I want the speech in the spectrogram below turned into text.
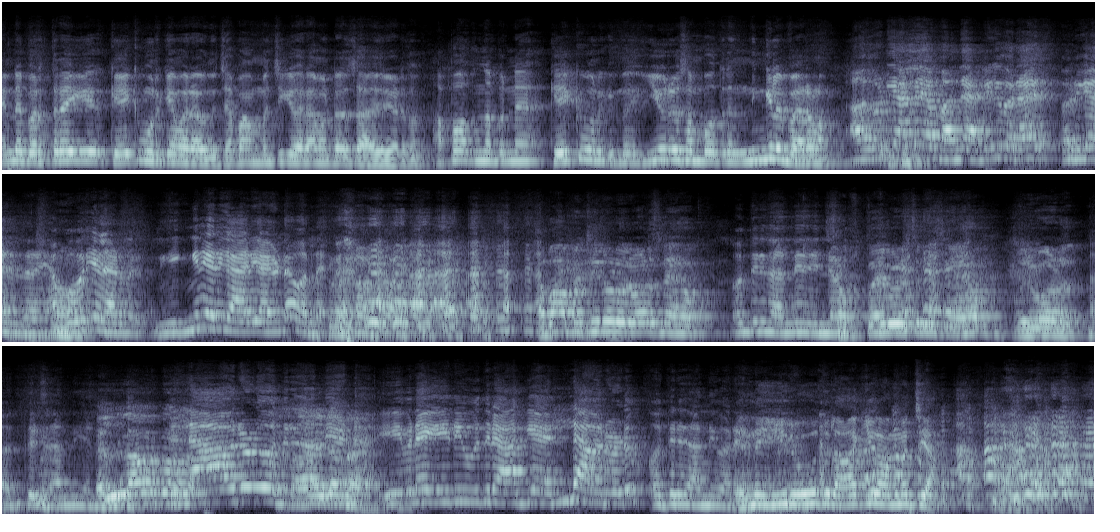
എന്റെ ബർത്ത്ഡേക്ക് കേക്ക് മുറിക്കാൻ വരാമെന്ന് വെച്ചാൽ അപ്പൊ അമ്മച്ചിക്ക് വരാൻ പറ്റാത്ത സാഹചര്യമായിരുന്നു. അപ്പൊ എന്നാ പിന്നെ കേക്ക് മുറിക്കുന്നത് ഈ ഒരു സംഭവത്തിന് എന്തെങ്കിലും വരണം. അതുകൊണ്ട് ഞാൻ വന്നത് അല്ലെങ്കിൽ വരാൻ ഒരു കാര്യം ഞാൻ പോരില്ലായിരുന്നു നീ ഇങ്ങനെ ഒരു കാര്യമായോണ്ടാ വന്നേ അപ്പൊ അമ്മച്ചിനോട് ഒരുപാട് സ്നേഹം. ഒത്തിരി നന്ദി നിന്നോട്. സബ്സ്ക്രൈബേഴ്സിന്റെ സ്നേഹം ഒരുപാട്. ഒത്തിരി നന്ദി എല്ലാവർക്കും എല്ലാവരോടും ഒത്തിരി നന്ദിയുണ്ട് ഇവനെ ഈ രൂപത്തിലാക്കിയ എല്ലാവരോടും ഒത്തിരി നന്ദി പറയാം. എന്നെ ഈ രൂപത്തിലാക്കിയത് അമ്മച്ചിയാ.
